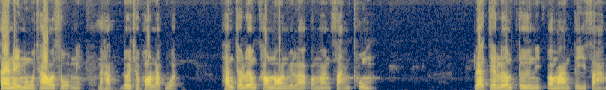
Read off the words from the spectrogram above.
แต่ในหมู่ชาวโศกนี่นะครับ โดยเฉพาะนักบวชท่านจะเริ่มเข้านอนเวลาประมาณสามทุ่มและจะเริ่มตื่นอีกประมาณตีสาม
